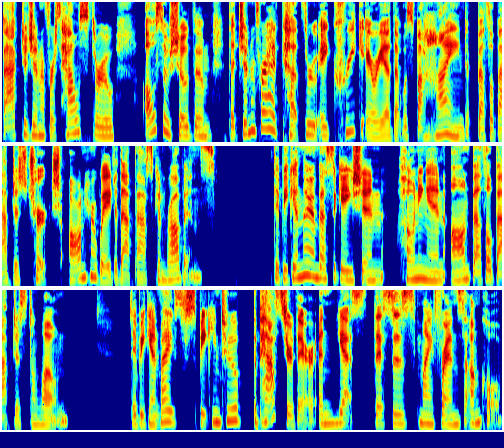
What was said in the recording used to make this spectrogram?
back to Jennifer's house through also showed them that Jennifer had cut through a creek area that was behind Bethel Baptist Church on her way to that Baskin Robbins. They begin their investigation honing in on Bethel Baptist alone. They begin by speaking to the pastor there. And yes, this is my friend's uncle.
